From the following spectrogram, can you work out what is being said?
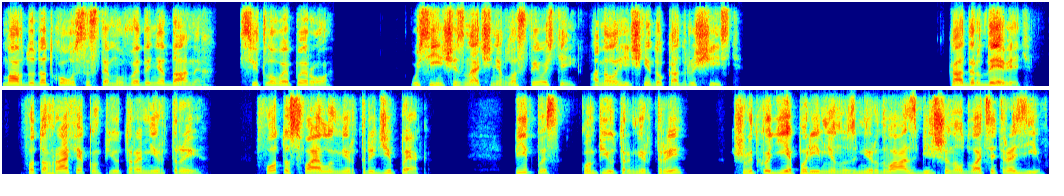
мав додаткову систему введення даних світлове перо. Усі інші значення властивостей аналогічні до кадру 6. Кадр 9. Фотографія комп'ютера Мір 3. Фото з файлу Мір 3 JPEG. Підпис Комп'ютер Мір 3. Швидкодія порівняно з Мір 2 збільшено у 20 разів.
